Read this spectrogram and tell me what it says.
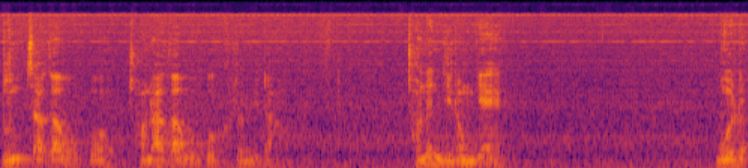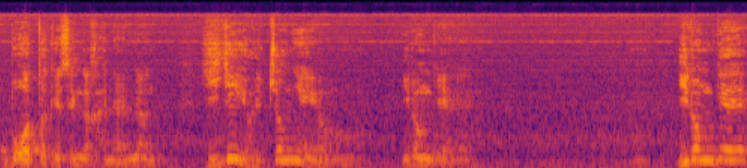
문자가 오고 전화가 오고 그럽니다. 저는 이런 게 뭐, 뭐 어떻게 생각하냐면 이게 열정이에요. 이런 게 이런 게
